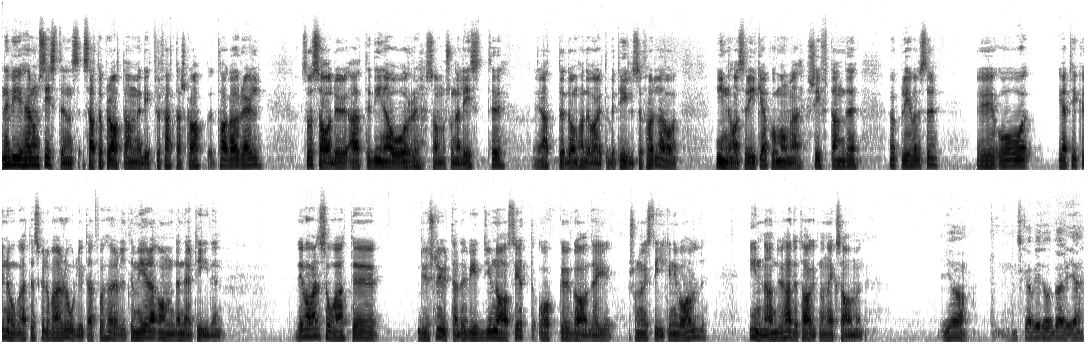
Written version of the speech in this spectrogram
När vi härom sistens satt och pratade om ditt författarskap, Tage Aurell, så sa du att dina år som journalist, eh, att de hade varit betydelsefulla och innehållsrika på många skiftande upplevelser. Eh, och jag tycker nog att det skulle vara roligt att få höra lite mera om den där tiden. Det var väl så att eh, du slutade vid gymnasiet och gav dig journalistiken i våld innan du hade tagit någon examen. Ja, ska vi då börja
